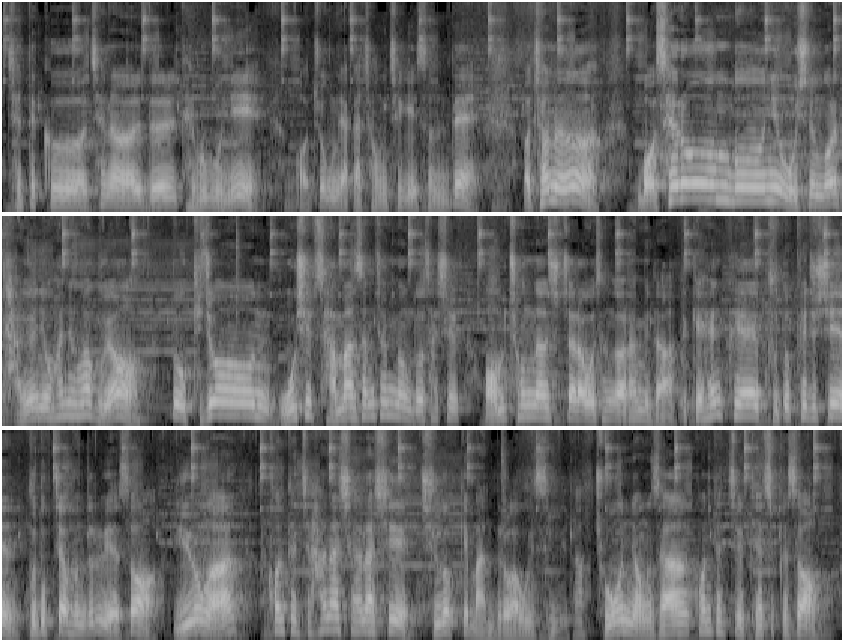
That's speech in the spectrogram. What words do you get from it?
재테크 채널들 대부분이 어, 조금 약간 정책이 있었는데, 어, 저는 뭐, 새로운 분이 오시는 거는 당연히 환영하고요. 또 기존 54만 3천 명도 사실 엄청난 숫자라고 생각을 합니다. 이렇게 행크에 구독해주신 구독 자분들을 위해서 유용한 컨텐츠 하나씩 하나씩 즐겁게 만들어가고 있습니다. 좋은 영상 컨텐츠 계속해서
